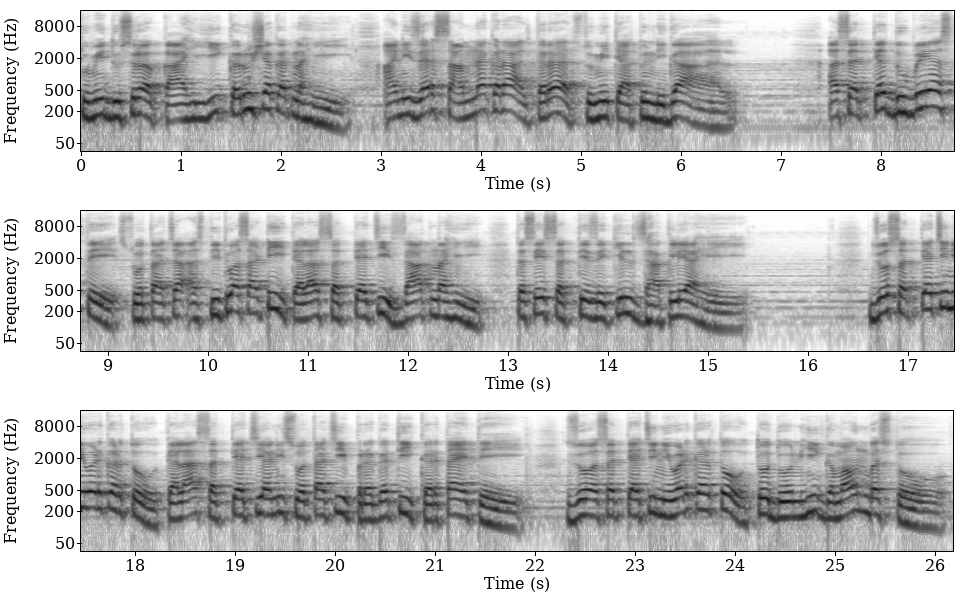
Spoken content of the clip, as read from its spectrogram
तुम्ही दुसरं काहीही करू शकत नाही. आणि जर सामना कराल तरच तुम्ही त्यातून निघाल. असत्य दुबळे असते. स्वतःच्या अस्तित्वासाठी त्याला सत्याची जात नाही. तसे सत्य देखील झाकले आहे. जो सत्याची निवड करतो त्याला सत्याची आणि स्वतःची प्रगती करता येते. जो असत्याची निवड करतो तो दोन्ही गमावून बसतो.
